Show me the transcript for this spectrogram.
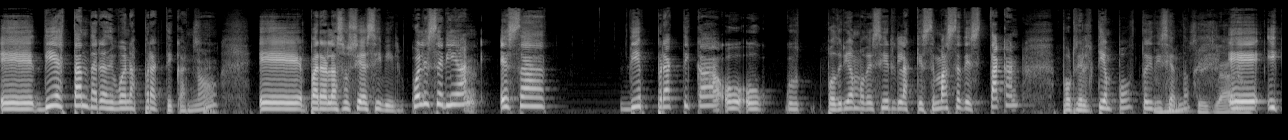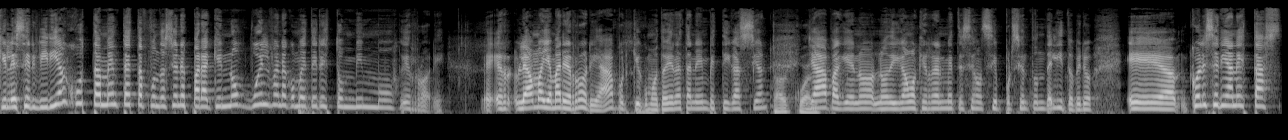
eh, 10 estándares de buenas prácticas, ¿no? Eh, para la sociedad civil. ¿Cuáles serían esas 10 prácticas o, podríamos decir las que más se destacan por el tiempo, estoy diciendo, eh, y que le servirían justamente a estas fundaciones para que no vuelvan a cometer estos mismos errores. Eh, er, le vamos a llamar errores, ¿ah? porque como todavía no están en investigación, ya para que no, no digamos que realmente sea un 100% un delito, pero ¿cuáles serían estas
